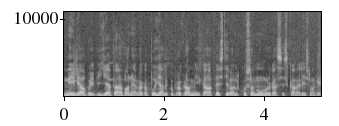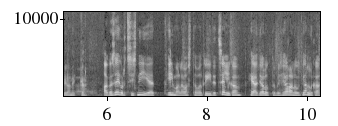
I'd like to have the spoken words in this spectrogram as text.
nelja- või viiepäevane väga põhjaliku programmiga festival, kus on muuhulgas siis ka välismaa kirjanikke. Aga seekord siis nii, et ilmale vastavad riided selga, head jalutamis- ja jalanõud jalga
